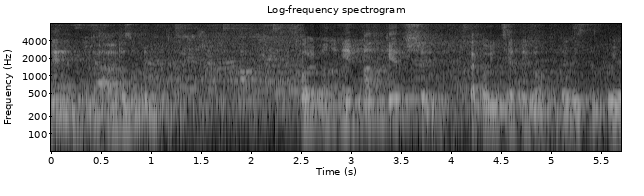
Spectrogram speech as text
Nie, ja rozumiem. Powiem panu, nie pan pierwszy z taką inicjatywą tutaj występuje.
